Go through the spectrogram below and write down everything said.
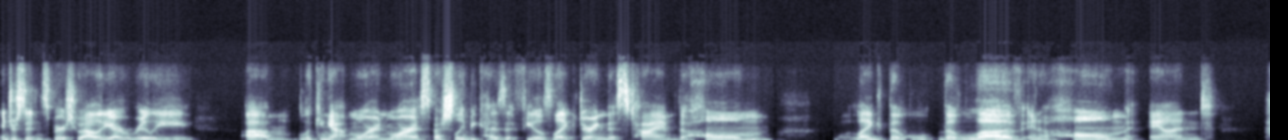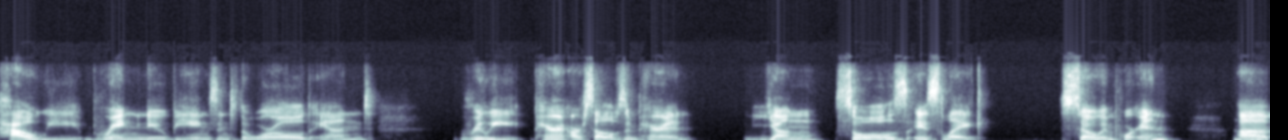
interested in spirituality are really um, looking at more and more especially because it feels like during this time the home like mm-hmm. the the love in a home and how we bring new beings into the world and really parent ourselves and parent young souls is like so important. Mm-hmm. Um,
